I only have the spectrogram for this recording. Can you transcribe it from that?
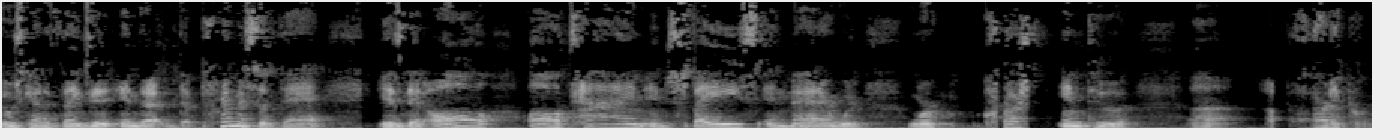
those kind of things. And, and the the premise of that is that all all time and space and matter were were crushed into a, uh, a particle,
